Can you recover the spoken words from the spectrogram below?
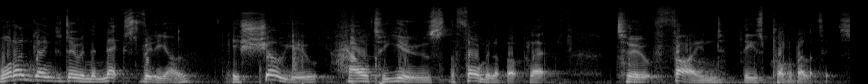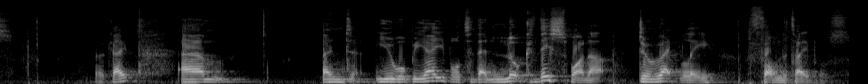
What I'm going to do in the next video is show you how to use the formula booklet to find these probabilities. Okay? Um, and you will be able to then look this one up directly from the tables.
